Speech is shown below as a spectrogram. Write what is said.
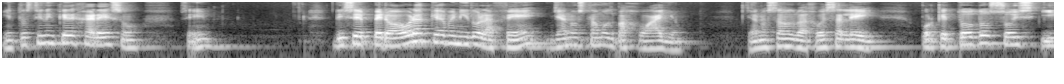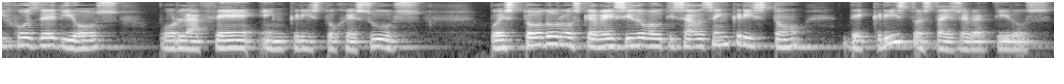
y entonces tienen que dejar eso, ¿sí? Dice, pero ahora que ha venido la fe, ya no estamos bajo ayo, ya no estamos bajo esa ley, porque todos sois hijos de Dios por la fe en Cristo Jesús. Pues todos los que habéis sido bautizados en Cristo, de Cristo estáis revertidos.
